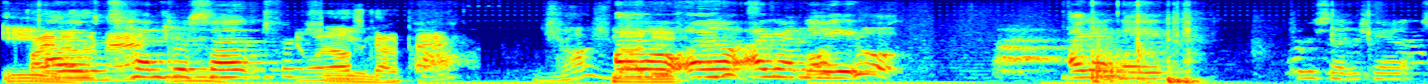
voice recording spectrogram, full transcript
Ew. I another have ten percent for Anyone else You. got a pack? Josh, Nah, I. I, I got fuck Nate. I got Nate. Percent chance.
